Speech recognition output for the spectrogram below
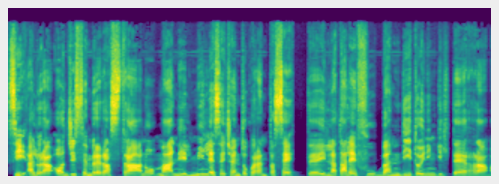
Sì, allora oggi sembrerà strano, ma nel 1647 il Natale fu bandito in Inghilterra,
